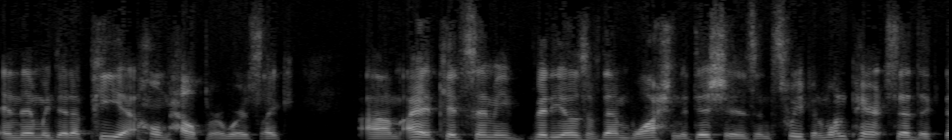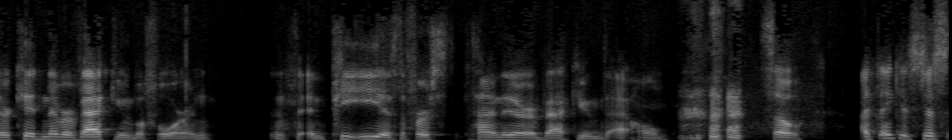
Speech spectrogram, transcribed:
and then we did a PE at home helper where it's like um, I had kids send me videos of them washing the dishes and sweeping. One parent said that their kid never vacuumed before, and and, and PE is the first time they ever vacuumed at home. so I think it's just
